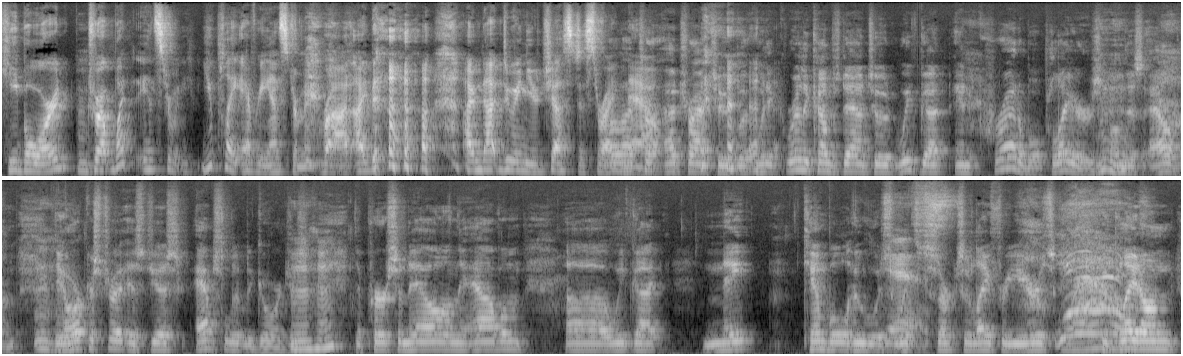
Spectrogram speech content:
keyboard. Mm-hmm. drum. What instrument? You play every instrument, Rod. I, I'm not doing you justice right Well, I now. try, I try to, but when it really comes down to it, we've got incredible players on this album. The orchestra is just absolutely gorgeous. The personnel on the album, uh, we've got Nate Kimball, who was with Cirque du Soleil for years, who played on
